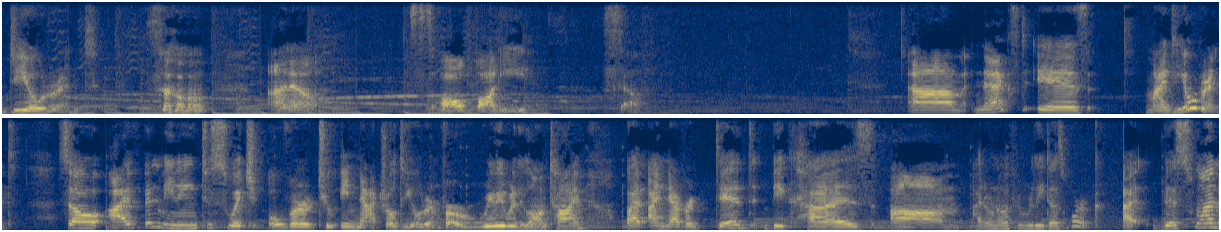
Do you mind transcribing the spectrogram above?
deodorant. So I know. It's all body stuff. Um, next is my deodorant. So I've been meaning to switch over to a natural deodorant for a really, really long time, but I never did because um, I don't know if it really does work. Uh, this one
